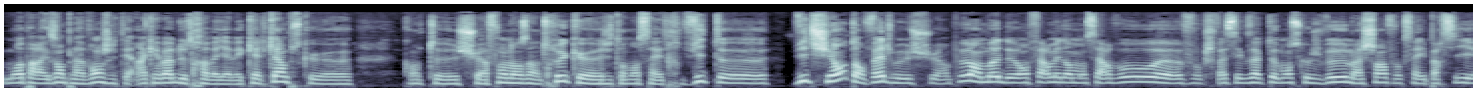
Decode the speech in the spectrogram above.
moi par exemple avant j'étais incapable de travailler avec quelqu'un parce que quand euh, je suis à fond dans un truc, euh, j'ai tendance à être vite euh, vite chiante en fait. Je, suis un peu en mode enfermé dans mon cerveau. faut que je fasse exactement ce que je veux, machin. Faut que ça aille par-ci,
